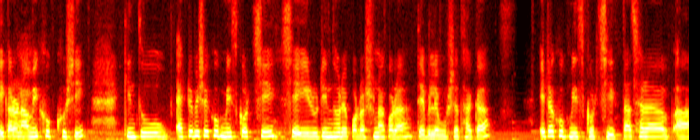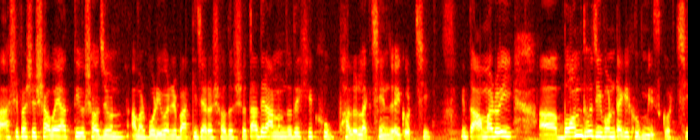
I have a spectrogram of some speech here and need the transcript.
এ কারণ আমি খুব খুশি। কিন্তু একটা বিষয় খুব মিস করছি, সেই রুটিন ধরে পড়াশোনা করা টেবিলে বসে থাকা। এটা খুব মিস করছি। তাছাড়া আশেপাশে আশেপাশের সবাই আত্মীয় স্বজন, আমার পরিবারের বাকি যারা সদস্য, তাদের আনন্দ দেখে খুব ভালো লাগছে এনজয় করছি। কিন্তু আমার ওই বন্ধ জীবনটাকে খুব মিস করছি।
